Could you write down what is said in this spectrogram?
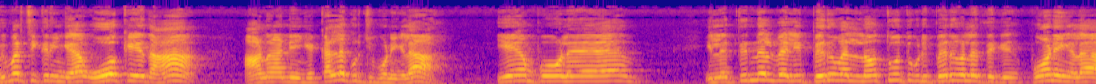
விமர்சிக்கிறீங்க. ஓகே தான். ஆனா நீங்க கள்ளக்குறிச்சி போனீங்களா? ஏன் போல? இல்ல திருநெல்வேலி பெருவெல்லம் தூத்துக்குடி பெருவெள்ளத்துக்கு போனீங்களா?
